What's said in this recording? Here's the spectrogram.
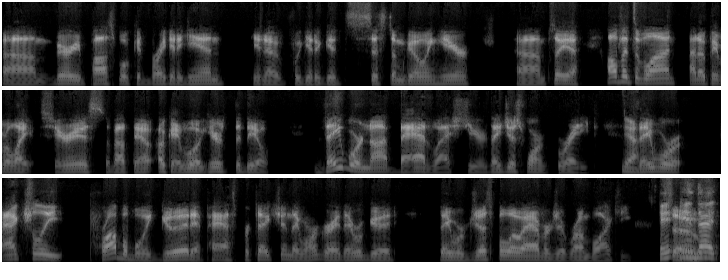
Um, very possible could break it again you know, if we get a good system going here. Um, so yeah, offensive line. I know people are like serious about that. Okay, look, here's the deal. They were not bad last year. They just weren't great. Yeah. They were actually probably good at pass protection. They weren't great. They were good. They were just below average at run blocking. And, so, and that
